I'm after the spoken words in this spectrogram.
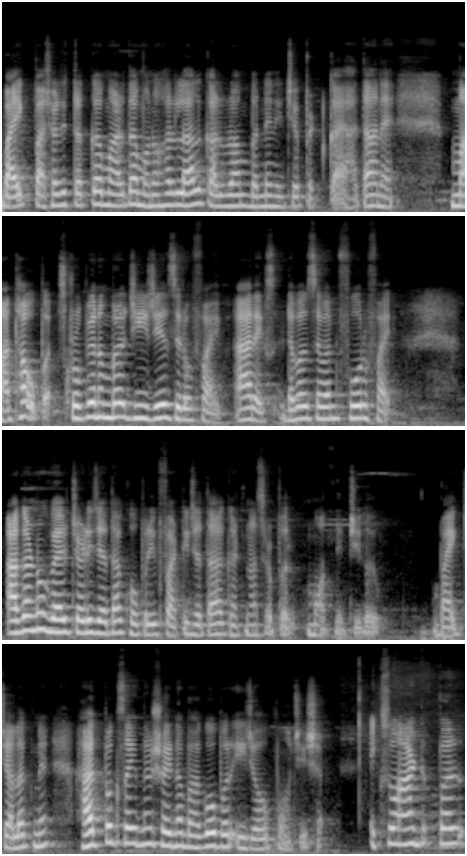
બાઇક પાછળથી ટક્કર મારતા મનોહરલાલ કાલુરામ બંને નીચે પટકાયા હતા અને માથા ઉપર Scorpio number G J zero five R X double seven four five. આગળનું વેલ ચડી જતાં ખોપરી ફાટી જતાં ઘટનાસ્થળ પર મોત નીપજી ગયું. બાઇક ચાલકને હાથ પગ સહિતના શરીરના ભાગો પર ઈજાઓ પહોંચી છે. એકસો આઠ પર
